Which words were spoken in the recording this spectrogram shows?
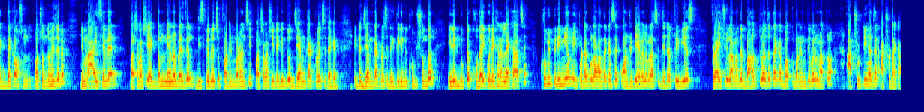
এক দেখা পছন্দ হয়ে যাবে। যেমন আই সেভেন পাশাপাশি একদম ন্যানো বেজেল ডিসপ্লে রয়েছে ফোরটিন পয়েন্ট ইঞ্চি পাশাপাশি এটা কিন্তু জ্যাম কার্ড রয়েছে, দেখেন। এটা জ্যাম কার্ড রয়েছে, দেখতে কিন্তু খুব সুন্দর। এলিট বুকটা খোদাই করে এখানে লেখা আছে। খুবই প্রিমিয়াম এই প্রোডাক্টগুলো আমাদের কাছে কোয়ান্টিটি অ্যাভেলেবল আছে, যেটা প্রিভিয়াস প্রাইস ছিল আমাদের বাহাত্তর হাজার টাকা, বর্তমানে নিতে পারেন মাত্র আটষট্টি হাজার আটশো টাকা।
